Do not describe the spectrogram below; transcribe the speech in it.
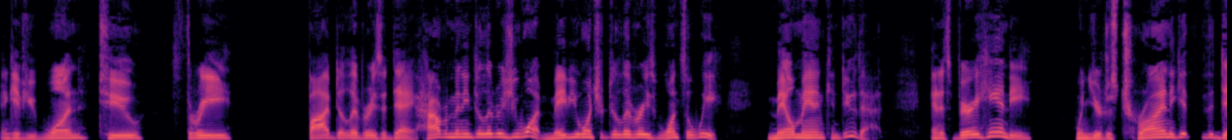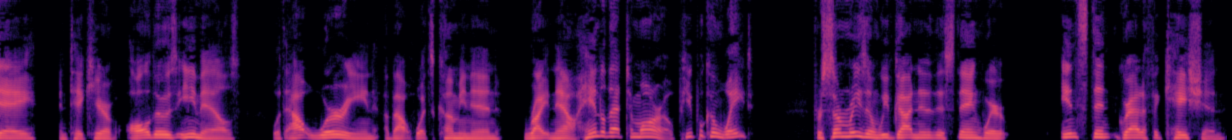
and gives you one, two, three, five deliveries a day, however many deliveries you want. Maybe you want your deliveries once a week. Mailman can do that. And it's very handy when you're just trying to get through the day and take care of all those emails without worrying about what's coming in right now. Handle that tomorrow. People can wait. For some reason, we've gotten into this thing where instant gratification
